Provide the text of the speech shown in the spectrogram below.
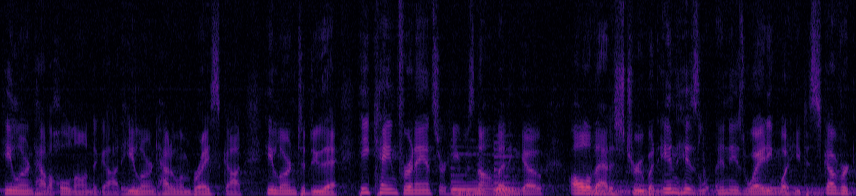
he learned how to hold on to God. He learned how to embrace God. He learned to do that. He came for an answer. He was not letting go. All of that is true. But in his, in his waiting, what he discovered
